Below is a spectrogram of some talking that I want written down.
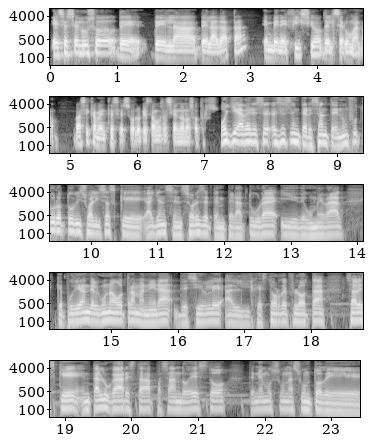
ese es el uso de, la, de la data en beneficio del ser humano. Básicamente es eso lo que estamos haciendo nosotros. Oye, a ver, eso, es interesante. En un futuro tú visualizas que hayan sensores de temperatura y de humedad que pudieran de alguna u otra manera decirle al gestor de flota, sabes que en tal lugar está pasando esto, tenemos un asunto de,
